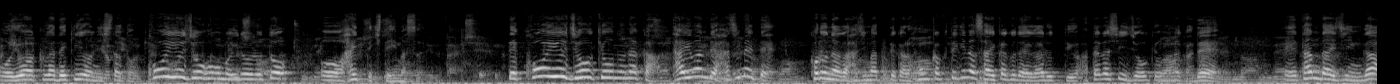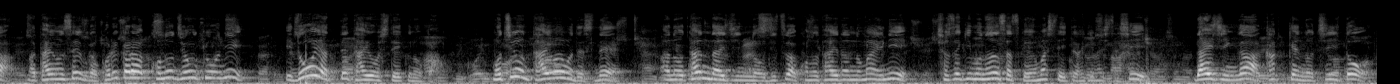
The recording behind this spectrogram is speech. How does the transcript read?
予約ができるようにしたと、こういう情報もいろいろと入ってきています。でこういう状況の中、台湾で初めてコロナが始まってから本格的な再拡大があるっていう新しい状況の中で、えー、丹大臣が、まあ、台湾政府がこれからこの状況にどうやって対応していくのか、もちろん台湾はですね、あの丹大臣の実はこの対談の前に、書籍も何冊か読ませていただきましたし、大臣が各県の知事と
